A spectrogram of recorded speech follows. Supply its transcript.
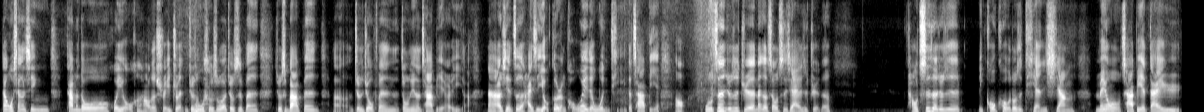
但我相信他们都会有很好的水准。就是 我说的九十分、九十八分、呃九十九分中间的差别而已啦。那而且这个还是有个人口味的问题的差别哦。我真的就是觉得那个时候吃起来是觉得好吃的，就是你口口都是甜香，没有差别待遇。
